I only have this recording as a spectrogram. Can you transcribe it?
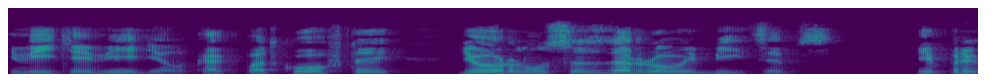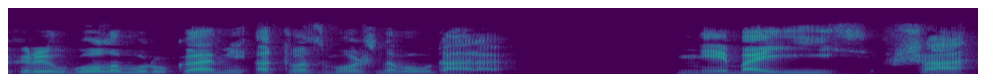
Витя видел, как под кофтой дернулся здоровый бицепс и прикрыл голову руками от возможного удара. «Не боись, вша!»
